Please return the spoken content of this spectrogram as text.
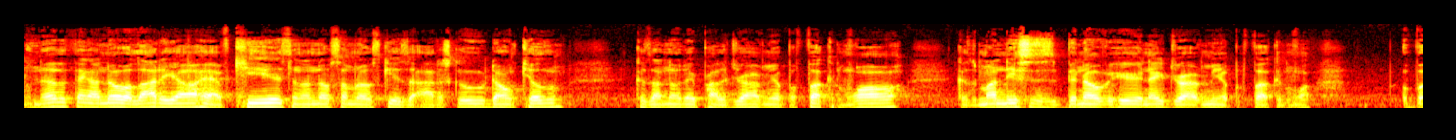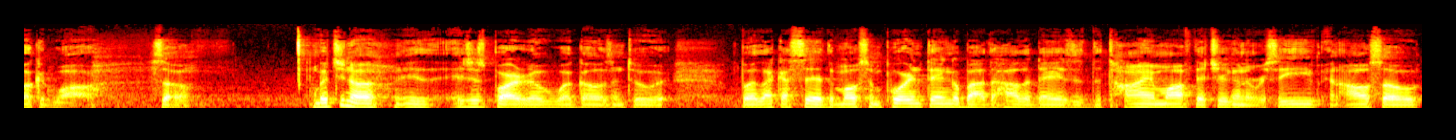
another thing, I know a lot of y'all have kids, and I know some of those kids are out of school. Don't kill them, because I know they probably driving me up a fucking wall. Because my nieces has been over here and they drive me up a fucking wall, a fucking wall. So, but you know, it's just part of what goes into it. But like I said, the most important thing about the holidays is the time off that you're going to receive, and also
